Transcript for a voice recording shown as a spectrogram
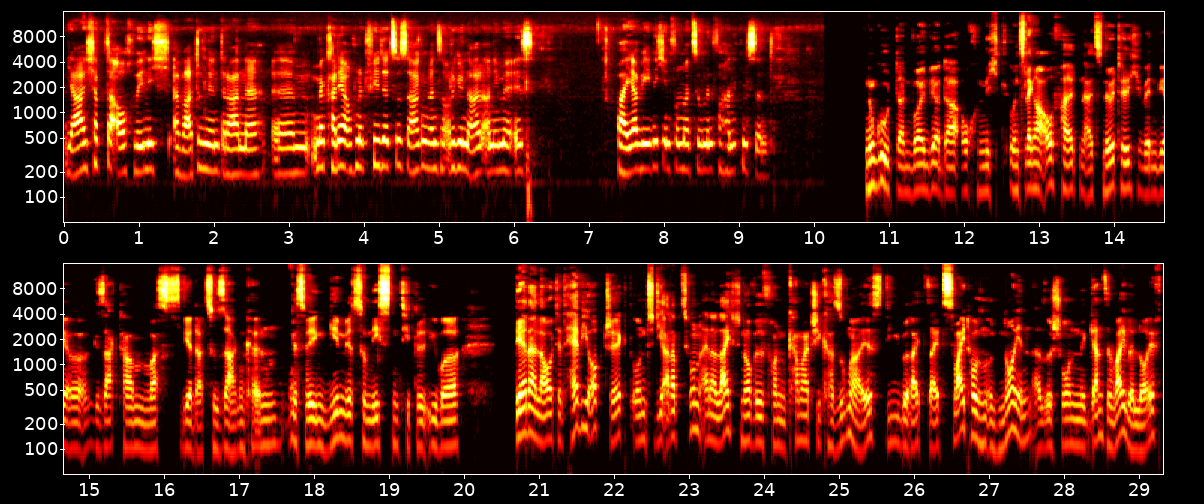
ja, ich habe da auch wenig Erwartungen dran. Ne? Ähm, man kann ja auch nicht viel dazu sagen, wenn es ein Original-Anime ist, weil ja wenig Informationen vorhanden sind. Nun gut, dann wollen wir da auch nicht uns länger aufhalten als nötig, wenn wir gesagt haben, was wir dazu sagen können. Deswegen gehen wir zum nächsten Titel über. Der da lautet Heavy Object und die Adaption einer Light Novel von Kamachi Kazuma ist, die bereits seit 2009, also schon eine ganze Weile läuft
